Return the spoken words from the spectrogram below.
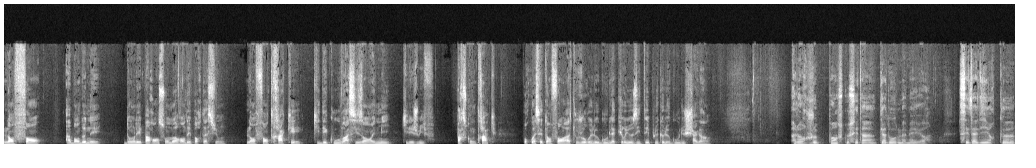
l'enfant abandonné, dont les parents sont morts en déportation, l'enfant traqué qui découvre à 6 ans et demi qu'il est juif parce qu'on le traque, pourquoi cet enfant a toujours eu le goût de la curiosité plus que le goût du chagrin? Alors je pense que c'est un cadeau de ma mère. C'est-à-dire que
